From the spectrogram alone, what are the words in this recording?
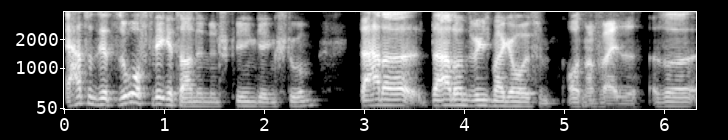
er hat uns jetzt so oft wehgetan in den Spielen gegen Sturm. Da hat er, da hat er uns wirklich mal geholfen, ausnahmsweise. Also,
